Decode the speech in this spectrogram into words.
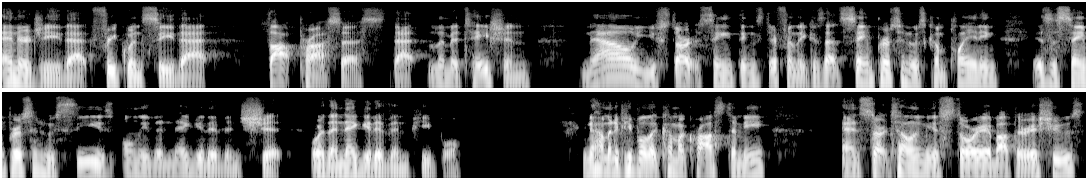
energy, that frequency, that thought process, that limitation, now you start seeing things differently because that same person who's complaining is the same person who sees only the negative in shit or the negative in people. You know how many people that come across to me and start telling me a story about their issues,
